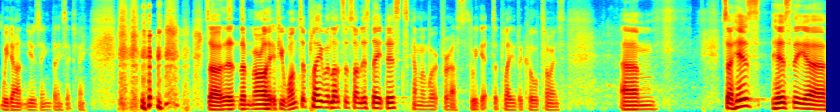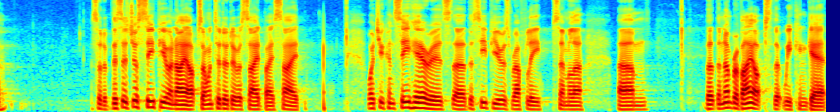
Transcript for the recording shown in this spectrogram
we aren't using, basically. so the, the, moral, if you want to play with lots of solid-state disks, come and work for us. We get to play the cool toys. Um, so here's, here's the uh, sort of, this is just CPU and IOPS. I wanted to do a side-by-side. -side. What you can see here is uh, the CPU is roughly similar, um, but the number of IOPS that we can get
